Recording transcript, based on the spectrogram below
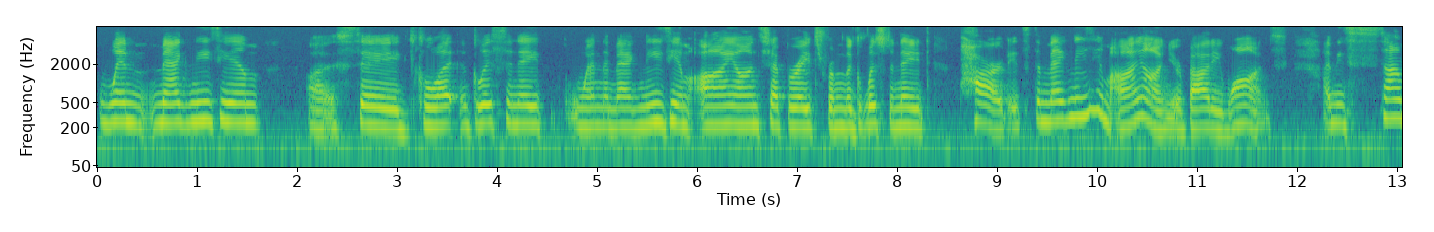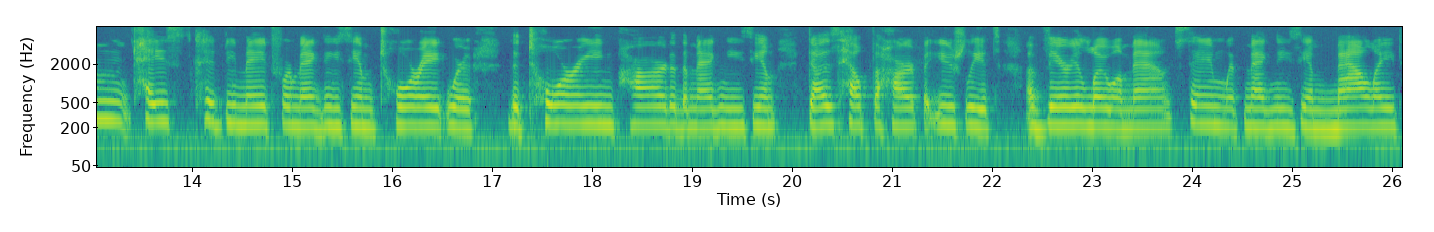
when magnesium, uh, say, glycinate, when the magnesium ion separates from the glycinate part. It's the magnesium ion your body wants. I mean, some case could be made for magnesium taurate, where the taurine part of the magnesium does help the heart, but usually it's a very low amount. Same with magnesium malate.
